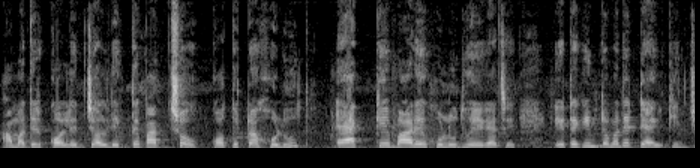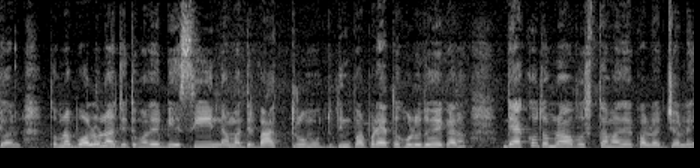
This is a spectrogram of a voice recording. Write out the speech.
আমাদের কলের জল দেখতে পাচ্ছ? কতটা হলুদ, একেবারে হলুদ হয়ে গেছে। এটা কিন্তু আমাদের ট্যাঙ্কির জল। তোমরা বলো না যে তোমাদের বেসিন, আমাদের বাথরুম, দুদিন পর পর এত হলুদ হয়ে কেন? দেখো তোমরা অবস্থা আমাদের কলের জলে।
